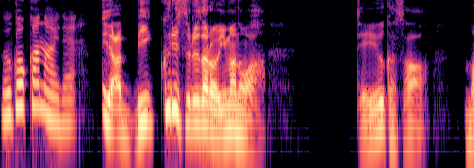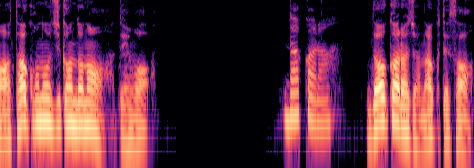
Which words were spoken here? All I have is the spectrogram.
動かないで。いやびっくりするだろ今のは。っていうかさまたこの時間だな電話。だから？だからじゃなくてさ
